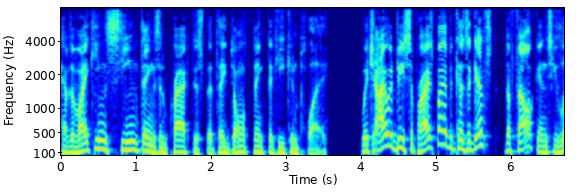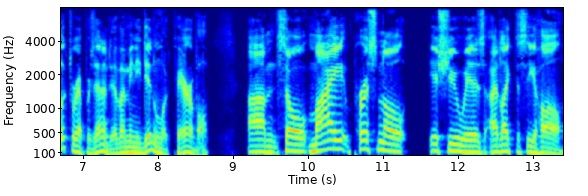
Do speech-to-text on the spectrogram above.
Have the Vikings seen things in practice that they don't think that he can play? which I would be surprised by because against the Falcons, he looked representative. I mean, he didn't look terrible. Um, so my personal issue is I'd like to see Hall.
